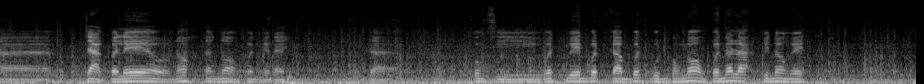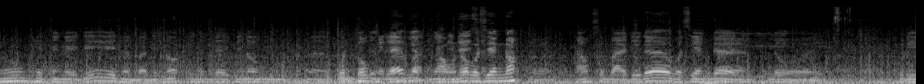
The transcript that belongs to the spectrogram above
อ่า จากไปแล้วเนาะทางน้องเพิ่นก็ได้ก็คงสีวัดเวรวัดกรรมวัดบุญของน้องเพิ่นนั่นละพี่น้องเอ้ยโอ้เฮ็ดจังไดเด้สันบัดนี้เนาะเป็นจังไดพี่น้องเอ่อคนตกนี่แหละบัดเงาเนาะบ่เสียงเนาะเอาสบายดีเด้อบ่เสียงเด้อโดยพอดี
